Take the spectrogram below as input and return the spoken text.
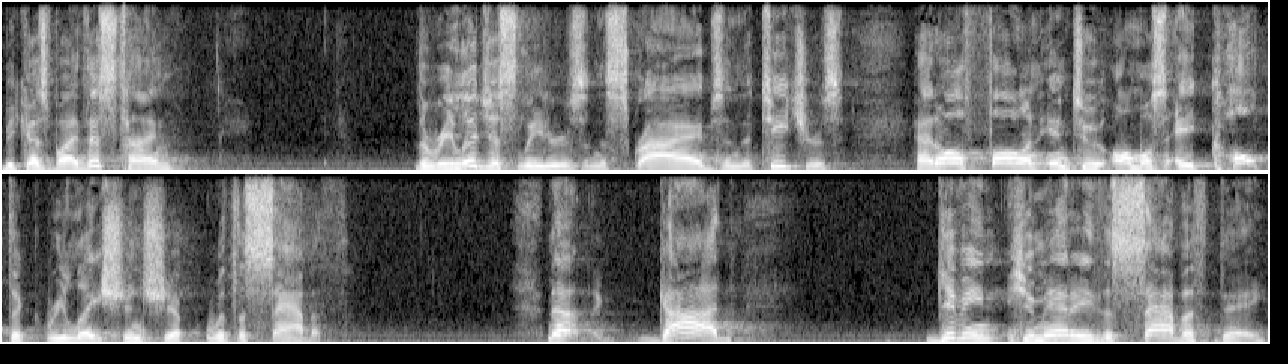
because by this time, the religious leaders and the scribes and the teachers had all fallen into almost a cultic relationship with the Sabbath. Now, God giving humanity the Sabbath day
